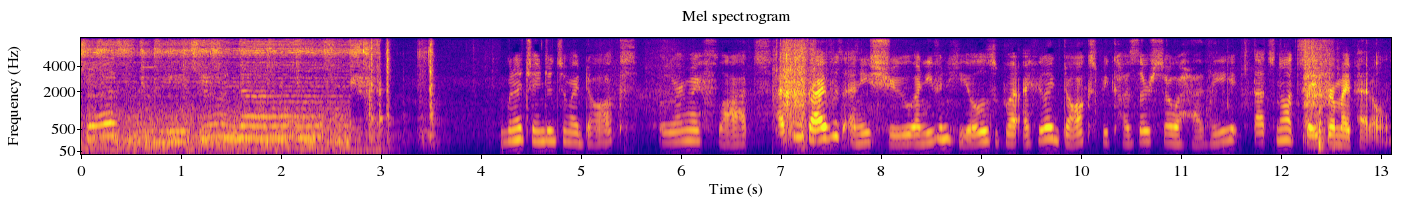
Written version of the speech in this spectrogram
I'm gonna change into my docs. I was wearing my flats. I can drive with any shoe and even heels, but I feel like docs, because they're so heavy, that's not safe for my pedal.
